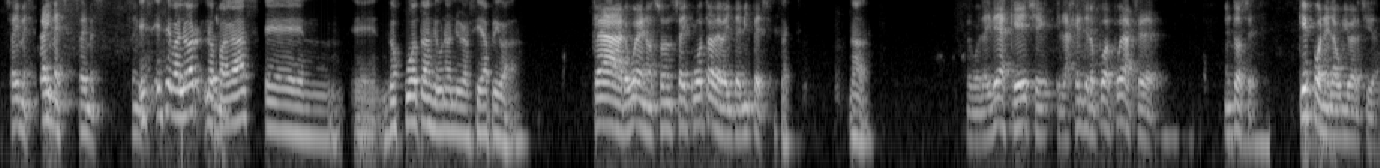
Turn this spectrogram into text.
Seis meses. Seis meses. Seis meses ese valor lo pagás en, dos cuotas de una universidad privada. Claro, bueno, son seis cuotas de 20 mil pesos. Exacto. Nada. La idea es que, la gente lo pueda, pueda acceder. Entonces, ¿qué pone la universidad?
